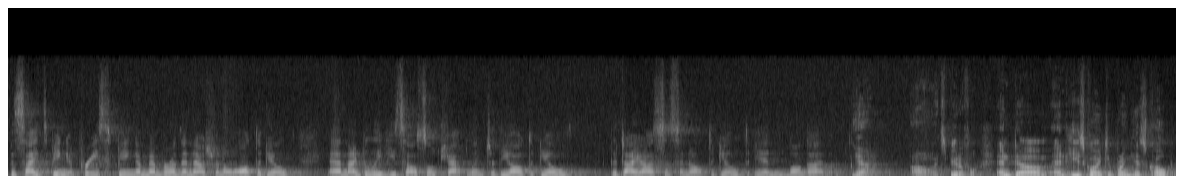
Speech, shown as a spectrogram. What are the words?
besides being a priest, being a member of the National Altar Guild, and I believe he's also chaplain to the Altar Guild, the Diocesan Altar Guild in Long Island. Yeah. Oh, it's beautiful. And um, and he's going to bring his cope.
